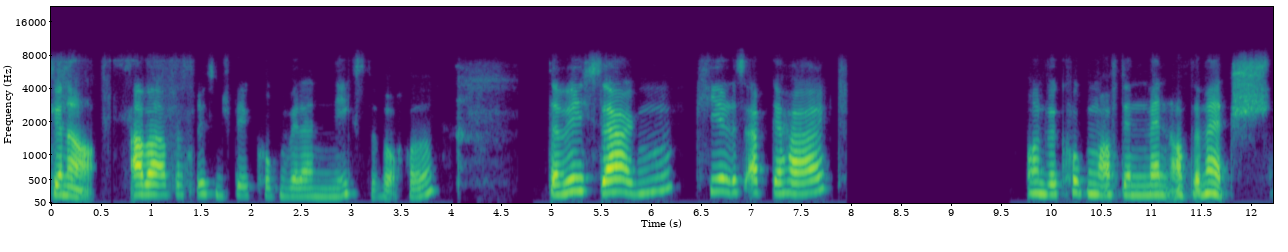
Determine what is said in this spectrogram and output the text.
Genau. Aber auf das Riesenspiel gucken wir dann nächste Woche. Dann würde ich sagen, Kiel ist abgehakt. Und wir gucken auf den Man of the Match.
